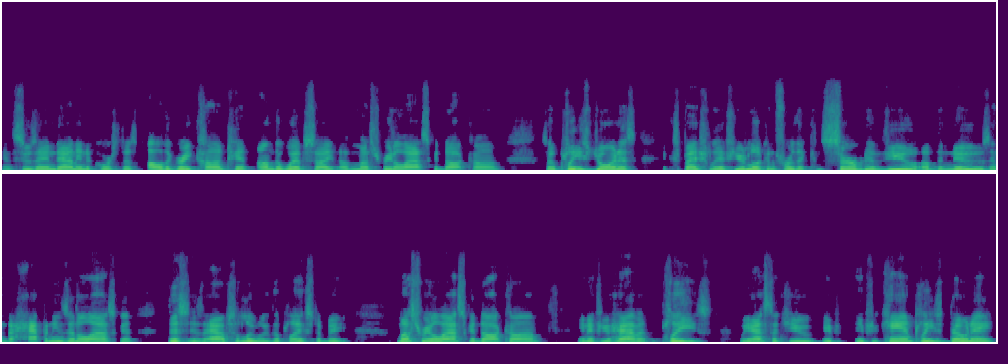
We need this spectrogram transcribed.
And Suzanne Downing, of course, does all the great content on the website of mustreadalaska.com. So please join us, especially if you're looking for the conservative view of the news and the happenings in Alaska. This is absolutely the place to be. Mustreadalaska.com. And if you haven't, please, we ask that you, if, if you can, please donate.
